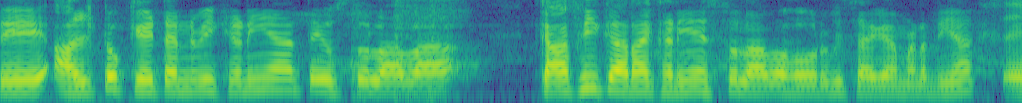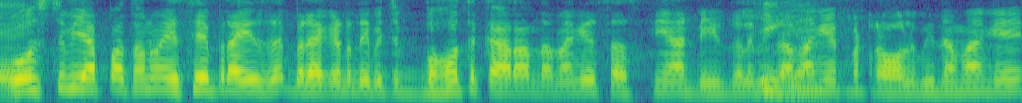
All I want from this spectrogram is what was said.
ਤੇ ਆਲਟੋ K10 ਵੀ ਖੜੀਆਂ ਤੇ ਉਸ ਤੋਂ ਇਲਾਵਾ ਕਾਫੀ ਕਾਰਾਂ ਖੜੀਆਂ ਇਸ ਤੋਂ ਇਲਾਵਾ ਹੋਰ ਵੀ ਸੈਗਮੈਂਟ ਦੀਆਂ। ਉਸ ਚ ਵੀ ਆਪਾਂ ਤੁਹਾਨੂੰ ਇਸੇ ਪ੍ਰਾਈਸ ਬ੍ਰੈਕਟ ਦੇ ਵਿੱਚ ਬਹੁਤ ਕਾਰਾਂ ਦਵਾਂਗੇ ਸਸਤੀਆਂ ਡੀਜ਼ਲ ਵੀ ਦਵਾਂਗੇ ਪੈਟਰੋਲ ਵੀ ਦਵਾਂਗੇ।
